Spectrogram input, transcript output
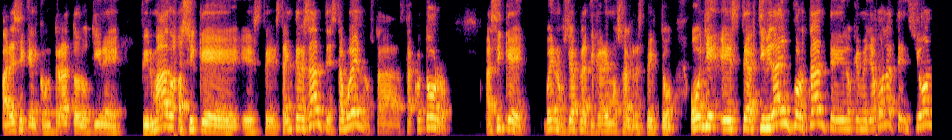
Parece que el contrato lo tiene firmado, así que este, está interesante, está bueno, está, está cotorro. Así que, bueno, pues ya platicaremos al respecto. Oye, este, actividad importante, lo que me llamó la atención,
